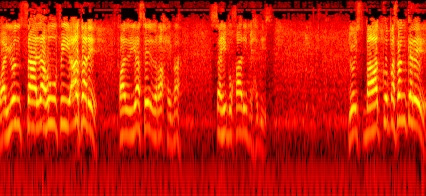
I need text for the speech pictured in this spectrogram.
و یونسا لہو فی اثر فل یس صحیح بخاری میں حدیث۔ جو اس بات کو پسند کرے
